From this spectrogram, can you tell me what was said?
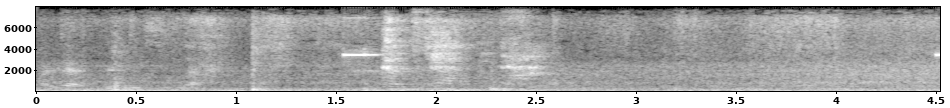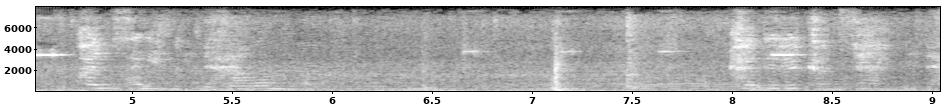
빨리 안 들리시나? 감사합니다. 환승입니다. 카드를 감사합니다.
